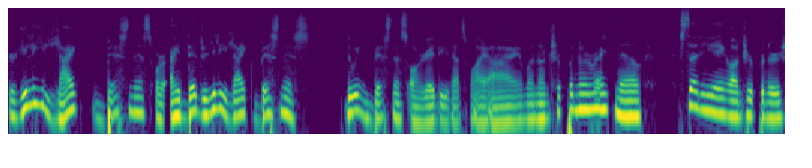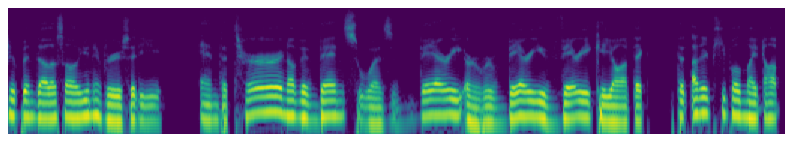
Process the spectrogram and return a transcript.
really like business or I did really like business doing business already. That's why I'm an entrepreneur right now, studying entrepreneurship in De La Salle University. And the turn of events was very, or were very, very chaotic that other people might not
